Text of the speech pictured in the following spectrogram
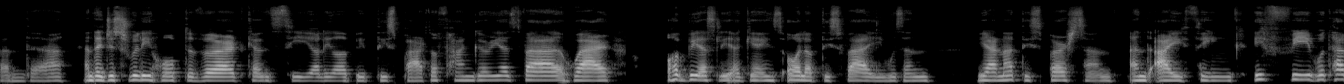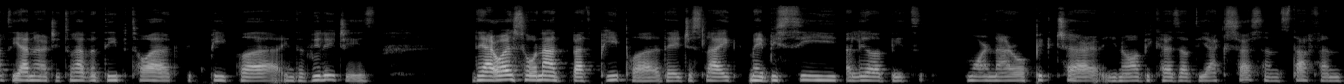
and uh, and i just really hope the world can see a little bit this part of hungary as well where obviously against all of these values and we are not this person. And I think if we would have the energy to have a deep talk with people in the villages, they are also not bad people. They just like maybe see a little bit more narrow picture, you know, because of the access and stuff. And,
